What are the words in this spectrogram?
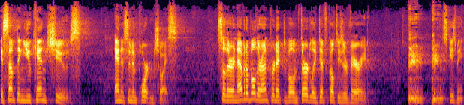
is something you can choose, and it's an important choice. So they're inevitable, they're unpredictable, and thirdly, difficulties are varied. Excuse me.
